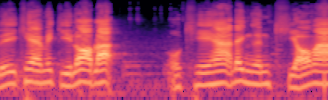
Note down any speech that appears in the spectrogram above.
เลืออกแค่ไม่กี่รอบละโอเคฮะ ได้เงินเขียวมา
